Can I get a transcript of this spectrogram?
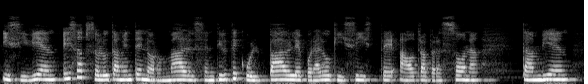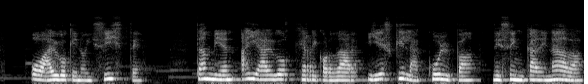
Y si bien es absolutamente normal sentirte culpable por algo que hiciste a otra persona, también o algo que no hiciste, también hay algo que recordar y es que la culpa desencadenada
